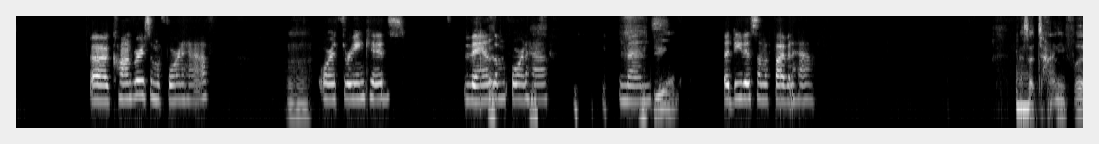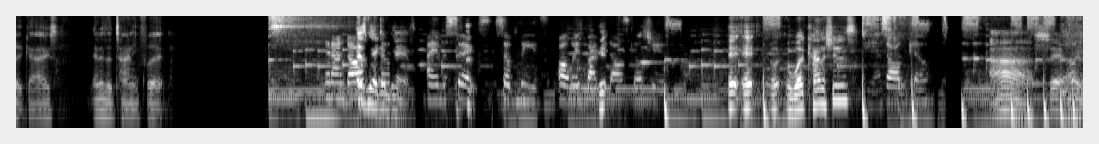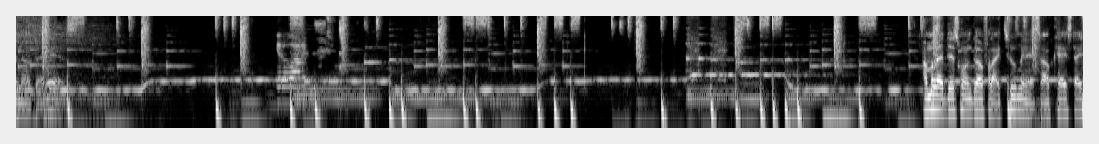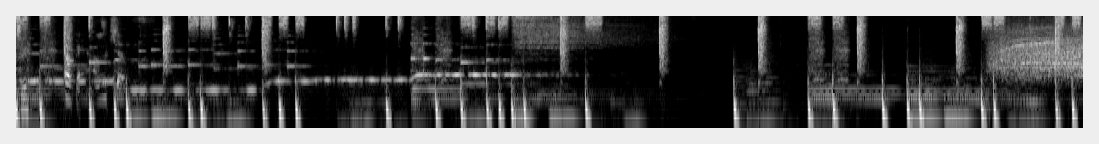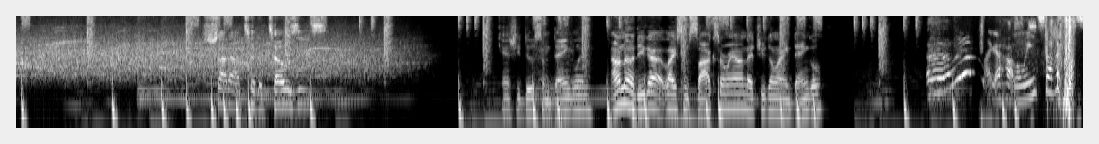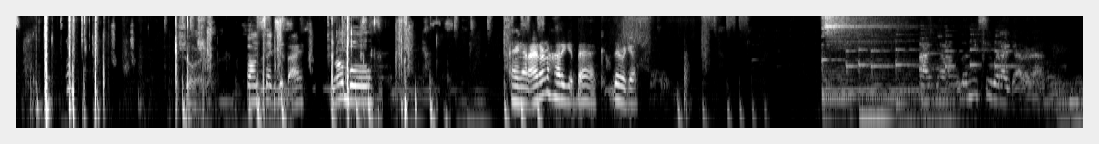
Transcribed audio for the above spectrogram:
Uh, Converse, I'm a four and a half, hmm or a three in kids. Vans, Uh, I'm a four and a half. Men's. Yeah. Adidas, I'm a five and a half. That's a tiny foot, guys. That is a tiny foot. And on Let's doll make skill, it. I am a six. So please, always buy me It- Dolls Kill shoes. Eh, eh, wh- what kind of shoes? Dolls Kill. Ah, shit. I don't even know what that is. Get a lot of. I'm gonna let this one go for like two minutes. Okay, Stacey. Okay, I'm gonna chill. Shout out to the toesies. Can she do some dangling? I don't know. Do you got like some socks around that you can like dangle? Uh, I got Halloween socks. Sure. Phone said goodbye. Rumble. Hang on, I don't know how to get back. There we go. I got. Let me see what I got around here.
